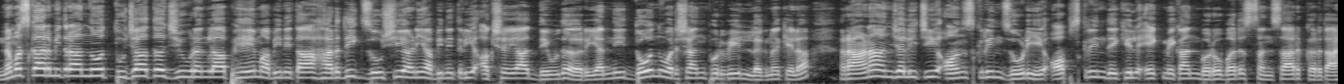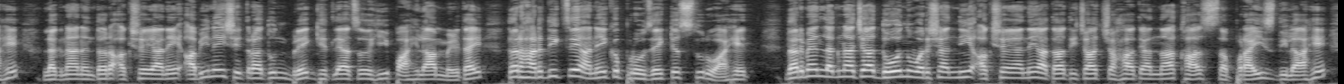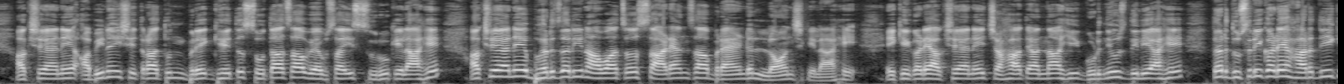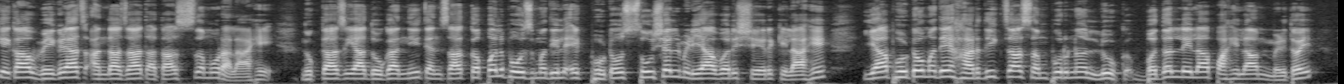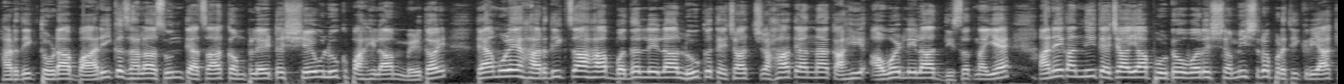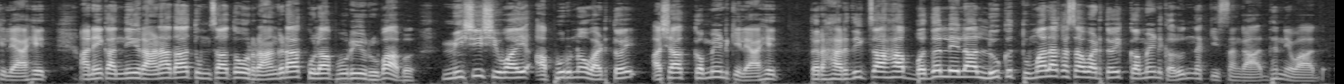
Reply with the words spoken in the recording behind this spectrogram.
नमस्कार मित्रांनो तुझ्यात जीव रंगला फेम अभिनेता हार्दिक जोशी आणि अभिनेत्री अक्षया देवदर यांनी दोन वर्षांपूर्वी लग्न केलं. राणा अंजलीची ऑनस्क्रीन जोडी ऑफस्क्रीन देखील एकमेकांबरोबर संसार करत आहे. लग्नानंतर अक्षयाने अभिनय क्षेत्रातून ब्रेक घेतल्याचंही पाहायला मिळतंय. तर हार्दिकचे अनेक प्रोजेक्ट सुरू आहेत. दरम्यान लग्नाच्या दोन वर्षांनी अक्षयाने आता तिच्या चाहत्यांना खास सरप्राईज दिला आहे. अक्षयाने अभिनय क्षेत्रातून ब्रेक घेत स्वतःचा व्यवसाय सुरू केला आहे. अक्षयाने भरजरी नावाचं साड्यांचा ब्रँड लॉन्च केला आहे. एकीकडे अक्षयाने चाहत्यांना ही गुड न्यूज दिली आहे तर दुसरीकडे हार्दिक एका वेगळ्याच अंदाजात आता समोर आला आहे. नुकताच या दोघांनी त्यांचा कपल पोजमधील एक फोटो सोशल मीडियावर शेअर केला आहे. या फोटोमध्ये हार्दिकचा संपूर्ण लुक बदललेला पाहायला मिळतोय. हार्दिक थोडा बारीक झाला असून त्याचा कम्प्लेट शेव लुक पाहायला मिळतोय. त्यामुळे हार्दिकचा हा बदललेला लुक त्याच्या चाहत्यांना काही आवडलेला दिसत नाहीये. अनेकांनी त्याच्या या फोटोवर संमिश्र प्रतिक्रिया केल्या आहेत. अनेकांनी राणादा तुमचा तो रांगडा कोल्हापुरी रुबाब मिशी शिवाय अपूर्ण वाटतोय अशा कमेंट केल्या आहेत. तर हार्दिकचा हा बदललेला लुक तुम्हाला कसा वाटतोय? कमेंट करून नक्की सांगा. धन्यवाद.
